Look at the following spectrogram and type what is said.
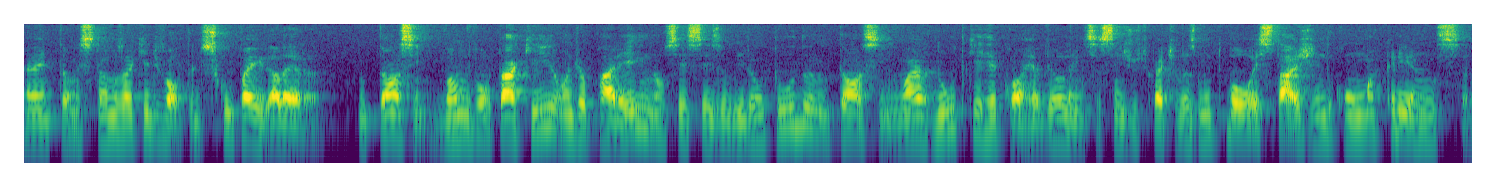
É, então estamos aqui de volta. Desculpa aí, galera. Então, assim, vamos voltar aqui onde eu parei, não sei se vocês ouviram tudo. Então, assim, um adulto que recorre à violência sem justificativas muito boas está agindo com uma criança.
